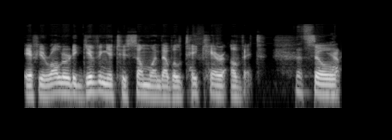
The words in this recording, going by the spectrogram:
if you're already giving it to someone that will take care of it. That's, so, yep.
